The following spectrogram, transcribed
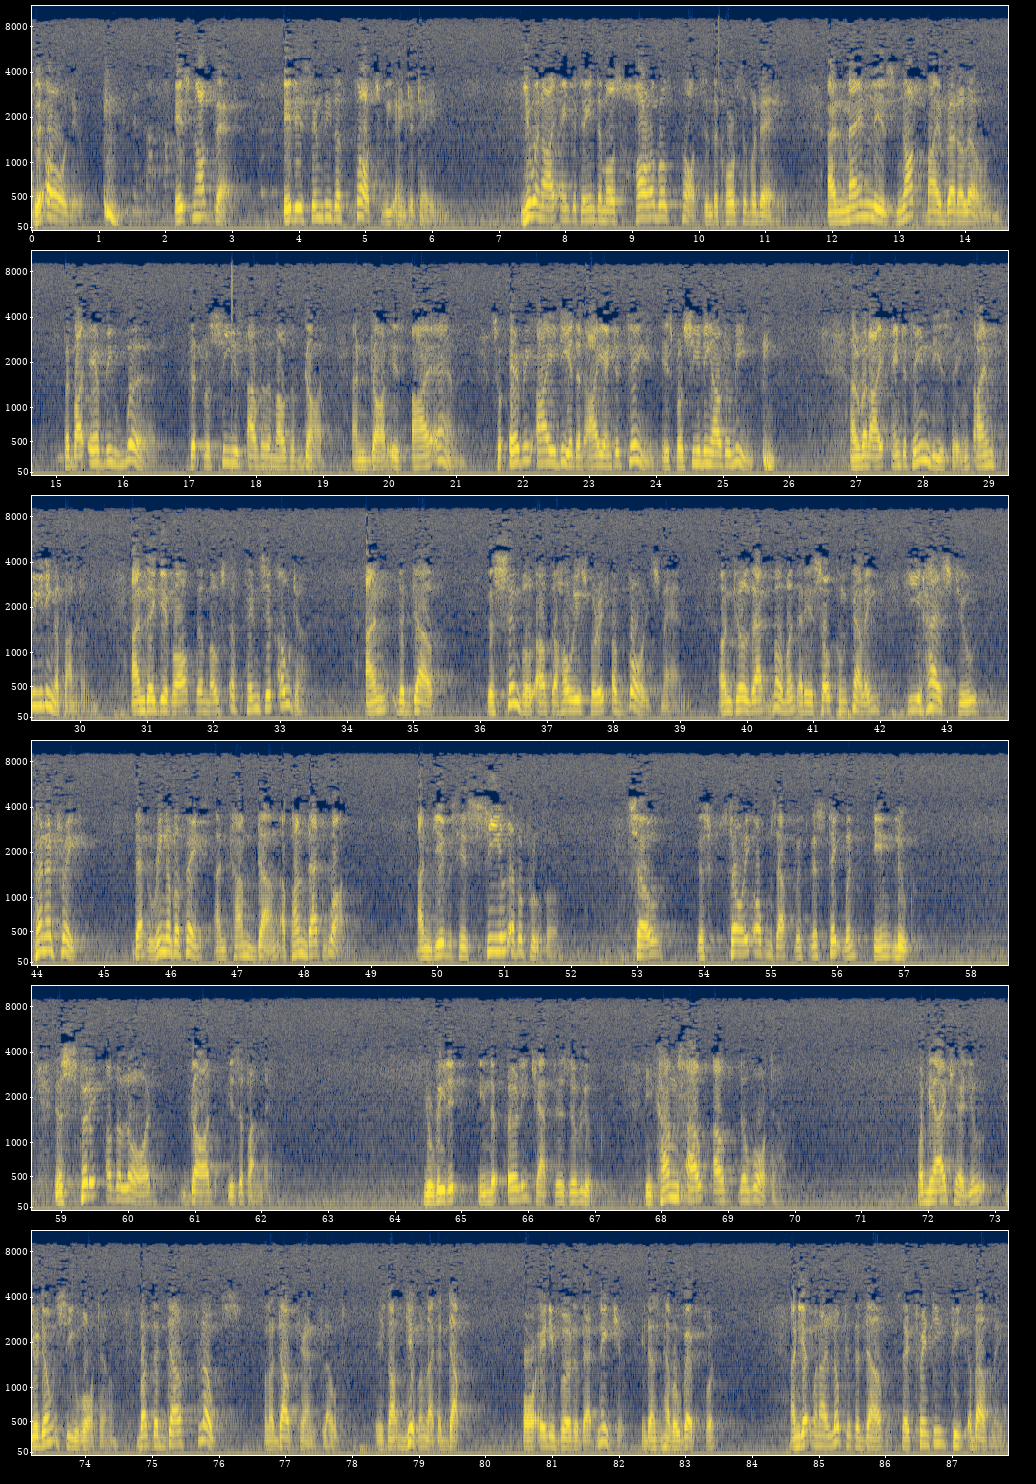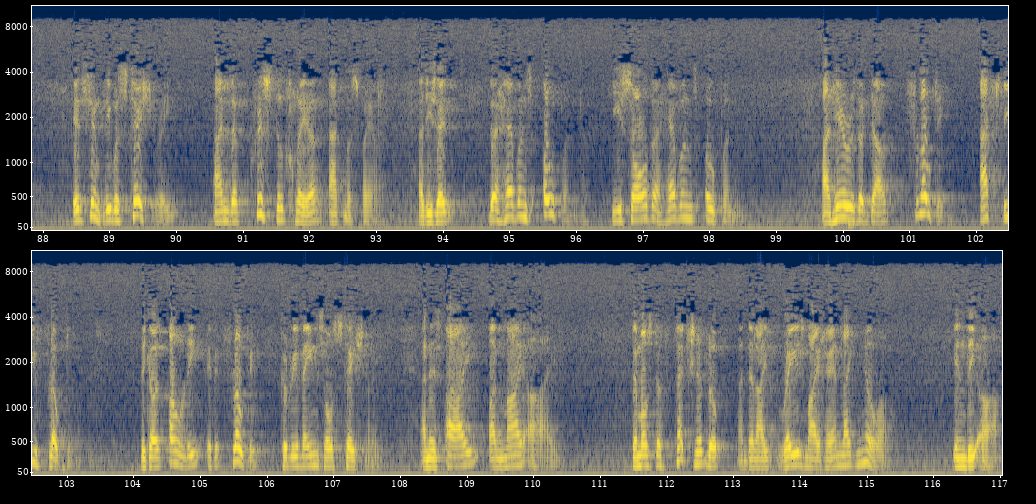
They all do. it's not that. It is simply the thoughts we entertain. You and I entertain the most horrible thoughts in the course of a day. And man lives not by bread alone, but by every word that proceeds out of the mouth of God. And God is I am. So every idea that I entertain is proceeding out of me. and when I entertain these things, I am feeding upon them. And they give off the most offensive odor. And the dove, the symbol of the Holy Spirit, avoids man. Until that moment that is so compelling, he has to penetrate that ring of offense and come down upon that one and gives his seal of approval. So the story opens up with this statement in Luke. The Spirit of the Lord God is upon me. You read it in the early chapters of Luke. He comes out of the water. But may I tell you, you don't see water but the dove floats. Well, a dove can't float. It's not given like a duck or any bird of that nature. It doesn't have a web foot. And yet when I looked at the dove, say 20 feet above me, it simply was stationary and a crystal clear atmosphere. As he said, the heavens opened. He saw the heavens open. And here is a dove floating, actually floating. Because only if it floated could remain so stationary. And his eye on my eye, the most affectionate look, and then I raised my hand like Noah in the ark.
